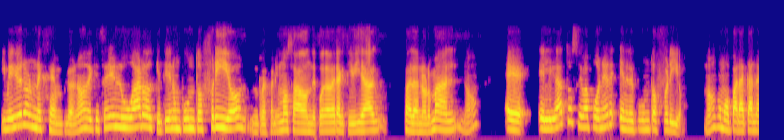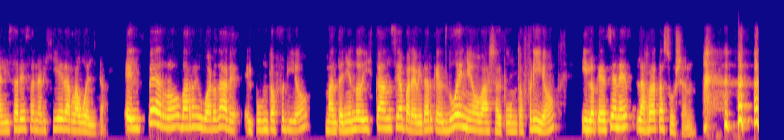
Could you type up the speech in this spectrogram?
Y me dieron un ejemplo, ¿no? De que si hay un lugar que tiene un punto frío, referimos a donde puede haber actividad paranormal, ¿no? Eh, el gato se va a poner en el punto frío, ¿no? Como para canalizar esa energía y dar la vuelta. El perro va a resguardar el punto frío, manteniendo distancia para evitar que el dueño vaya al punto frío y lo que decían es, las ratas huyen.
